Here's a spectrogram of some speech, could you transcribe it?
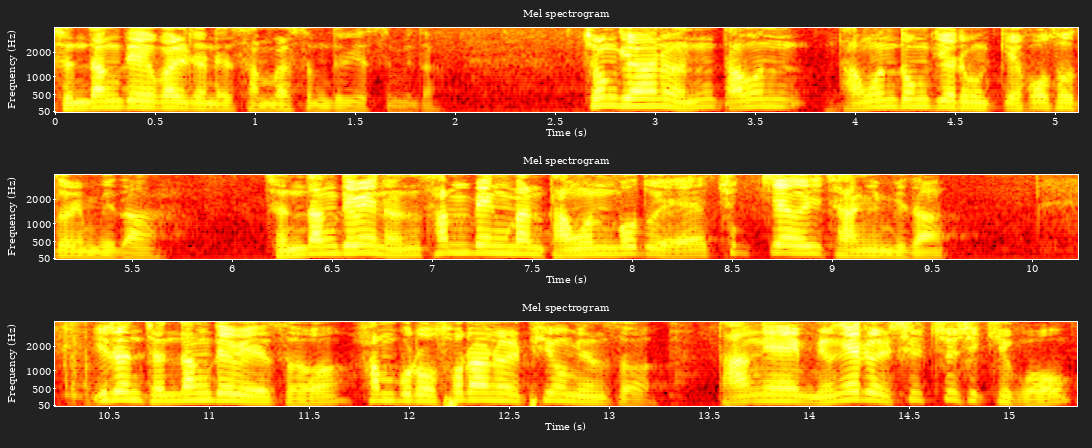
전당대회 관련해서 한 말씀 드리겠습니다. 존경하는 당원, 당원 동지 여러분께 호소드립니다. 전당대회는 300만 당원 모두의 축제의 장입니다. 이런 전당대회에서 함부로 소란을 피우면서 당의 명예를 실추시키고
